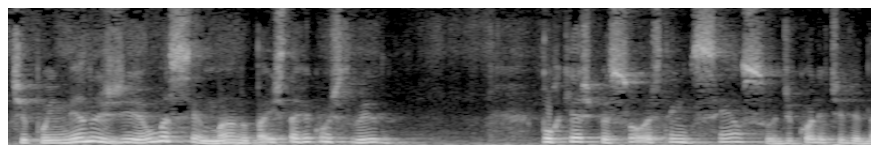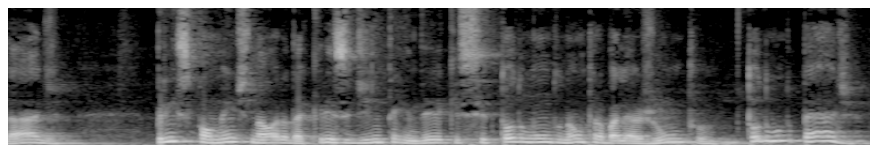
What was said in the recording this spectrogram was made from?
tipo, em menos de uma semana o país está reconstruído. Porque as pessoas têm um senso de coletividade, principalmente na hora da crise, de entender que se todo mundo não trabalhar junto, todo mundo perde.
